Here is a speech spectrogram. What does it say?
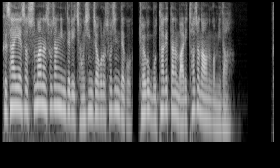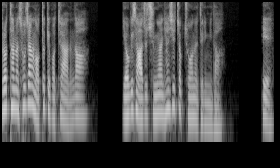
그 사이에서 수많은 소장님들이 정신적으로 소진되고 결국 못하겠다는 말이 터져 나오는 겁니다. 그렇다면 소장은 어떻게 버텨야 하는가? 여기서 아주 중요한 현실적 조언을 드립니다. 1.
